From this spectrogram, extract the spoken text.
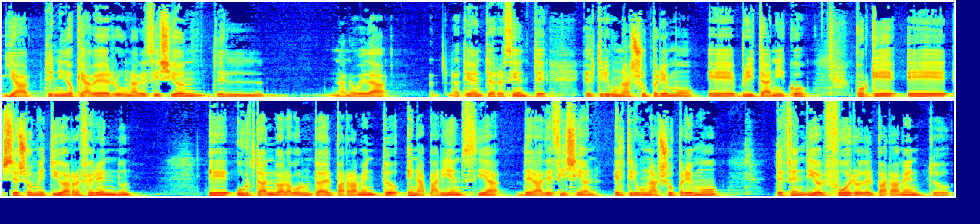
y ha tenido que haber una decisión de una novedad relativamente reciente, el Tribunal Supremo eh, británico, porque eh, se sometió a referéndum eh, hurtando a la voluntad del Parlamento en apariencia de la decisión. El Tribunal Supremo defendió el fuero del Parlamento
